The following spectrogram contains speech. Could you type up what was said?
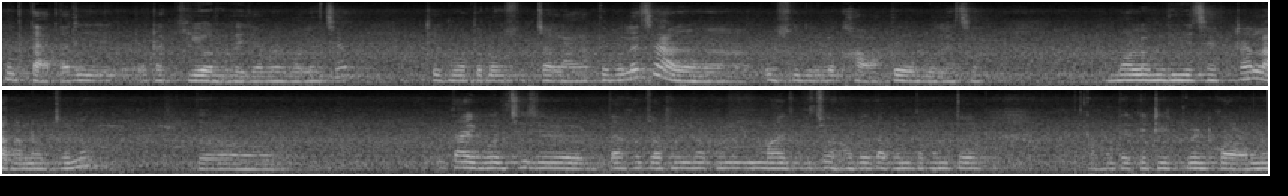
খুব তাড়াতাড়ি ওটা কিওর হয়ে যাবে বলেছে। ঠিক মতন ওষুধটা লাগাতে বলেছে আর ওষুধগুলো খাওয়াতেও বলেছে। মলম দিয়েছে একটা লাগানোর জন্য। তো তাই বলছি যে, দেখো যখন যখন মায়ের কিছু হবে তখন তখন তো আমাদেরকে ট্রিটমেন্ট করানো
